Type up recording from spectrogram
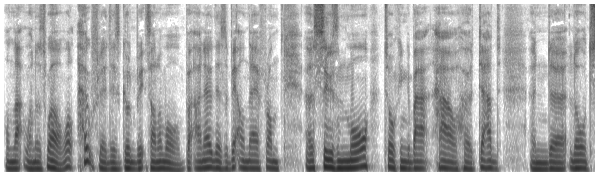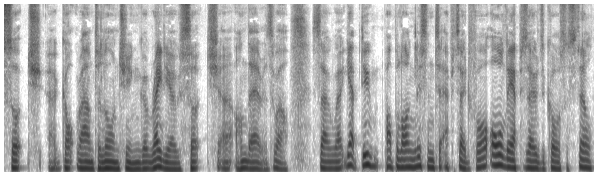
on that one as well. Well, hopefully there's good bits on them all, but I know there's a bit on there from uh, Susan Moore talking about how her dad and uh, Lord Sutch uh, got round to launching Radio Sutch uh, on there as well. So, uh, yep, do pop along, listen to episode four. All the episodes, of course, are still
